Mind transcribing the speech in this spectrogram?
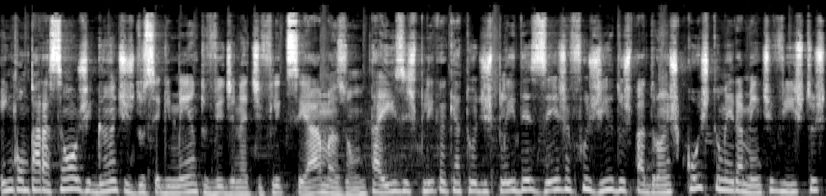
Em comparação aos gigantes do segmento vide Netflix e Amazon, Thaís explica que a Display deseja fugir dos padrões costumeiramente vistos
